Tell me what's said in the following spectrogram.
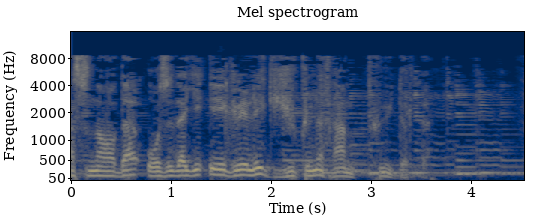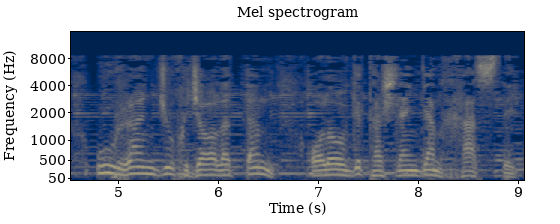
asnoda o'zidagi egrilik yukini ham kuydirdi. U ranju hijolatdan olovga tashlangan xasdek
